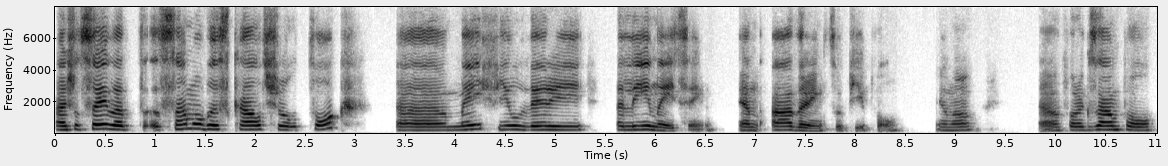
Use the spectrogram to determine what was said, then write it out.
I should say that some of this cultural talk uh, may feel very alienating and othering to people, you know. Uh, for example,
